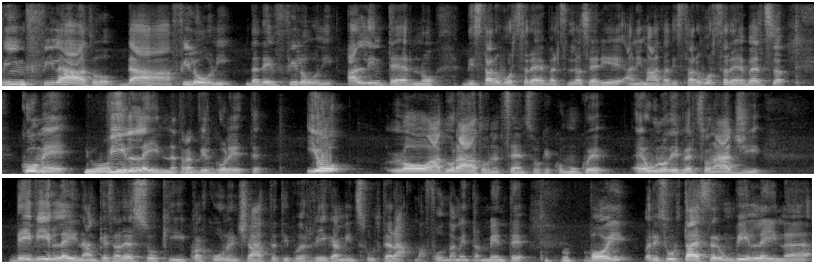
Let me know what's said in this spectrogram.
infilato da Filoni, da Dave Filoni, all'interno di Star Wars Rebels, della serie animata di Star Wars Rebels, come villain, tra virgolette. Io l'ho adorato, nel senso che comunque è uno dei personaggi dei villain, anche se adesso chi, qualcuno in chat tipo Enrica mi insulterà, ma fondamentalmente poi risulta essere un villain,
